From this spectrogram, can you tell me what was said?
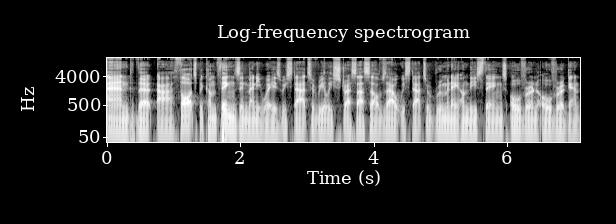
and that our thoughts become things in many ways. We start to really stress ourselves out. We start to ruminate on these things over and over again.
